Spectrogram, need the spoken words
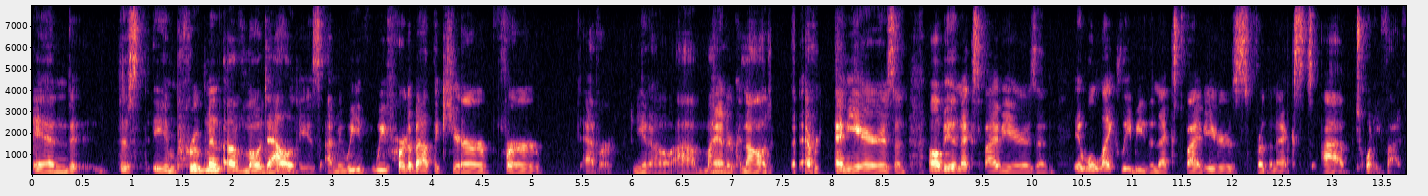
and this improvement of modalities. I mean, we've we've heard about the cure forever. You know, um, my endocrinologist every ten years, and I'll be the next five years, and it will likely be the next five years for the next uh, twenty-five.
